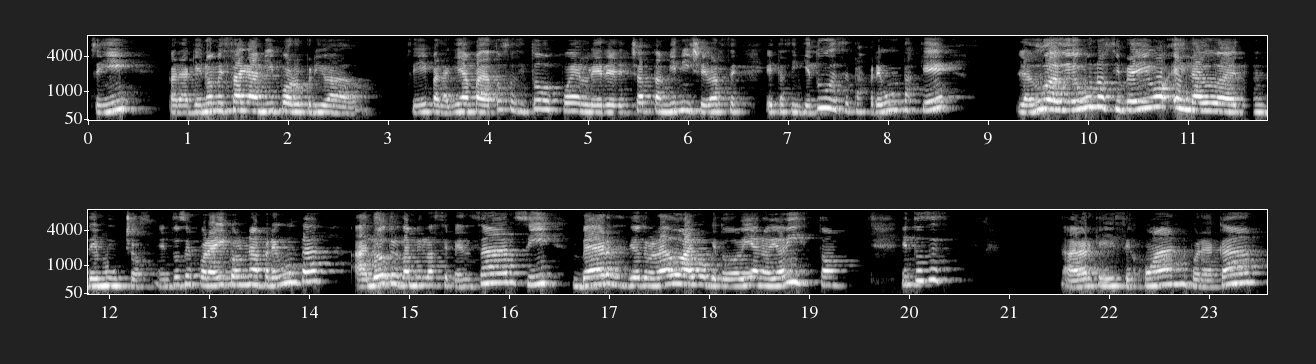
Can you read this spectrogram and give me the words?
¿sí? Para que no me salga a mí por privado. ¿sí? Para que vayan para todos y todos pueden leer el chat también y llevarse estas inquietudes, estas preguntas que la duda de uno, siempre digo, es la duda de, muchos. Entonces, por ahí con una pregunta, al otro también lo hace pensar, ¿sí? Ver desde otro lado algo que todavía no había visto. Entonces, a ver qué dice Juan por acá.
